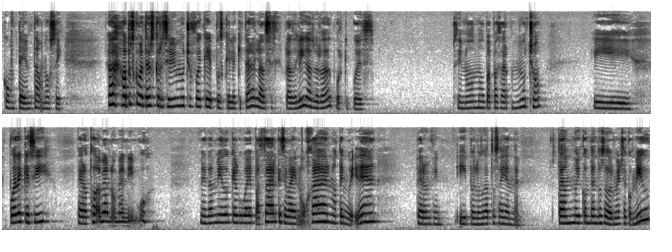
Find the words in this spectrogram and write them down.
contenta o no sé. Ah, otros comentarios que recibí mucho fue que pues que le quitara las, las ligas, ¿verdad? Porque pues si no, no va a pasar mucho. Y puede que sí, pero todavía no me animo. Me da miedo que algo vaya a pasar, que se vaya a enojar, no tengo idea. Pero en fin, y pues los gatos ahí andan. Están muy contentos de dormirse conmigo.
